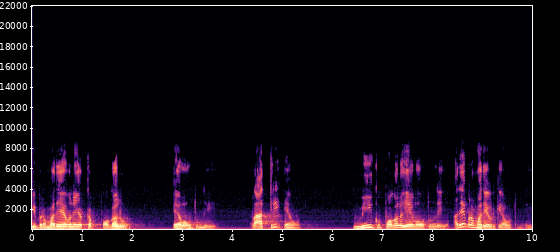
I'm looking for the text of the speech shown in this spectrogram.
ఈ బ్రహ్మదేవుని యొక్క పొగలు ఏమవుతుంది? రాత్రి ఏమవుతుంది? మీకు పొగలు ఏమవుతుంది? అదే బ్రహ్మదేవుడికి అవుతుంది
